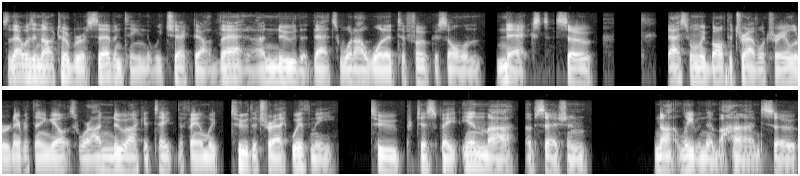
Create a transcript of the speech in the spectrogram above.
So that was in October of 17 that we checked out that. And I knew that that's what I wanted to focus on next. So that's when we bought the travel trailer and everything else, where I knew I could take the family to the track with me to participate in my obsession, not leaving them behind. So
